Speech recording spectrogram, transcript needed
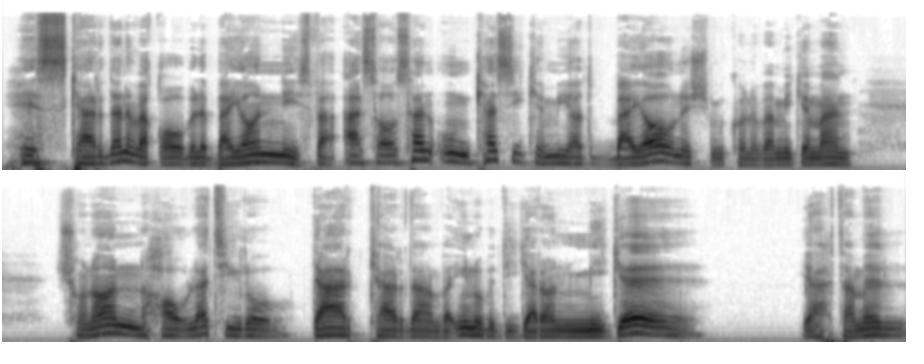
حس کردن و قابل بیان نیست و اساسا اون کسی که میاد بیانش می‌کنه و میگه من چنان حالتی رو درک کردم و اینو به دیگران میگه یحتمل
